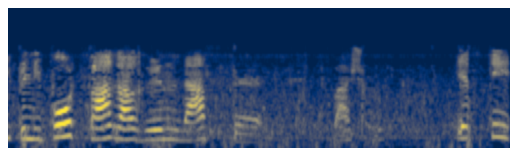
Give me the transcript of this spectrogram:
Ich bin die Bootfahrerin schon. Jetzt die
